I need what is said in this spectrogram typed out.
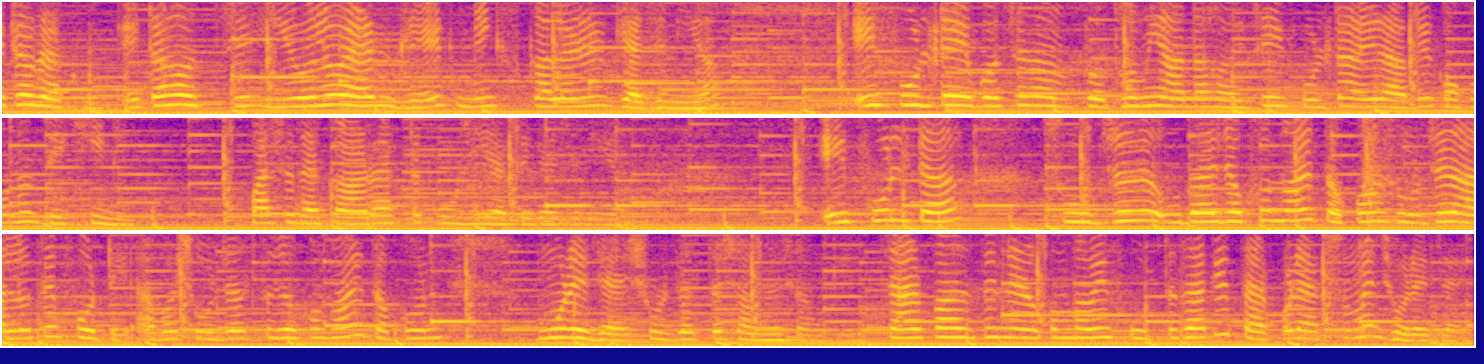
এটা দেখো, এটা হচ্ছে ইয়েলো অ্যান্ড রেড মিক্স কালারের গ্যাজেনিয়া এই ফুলটা এবছর প্রথমেই আনা হয়েছে, এই ফুলটা এর আগে কখনো দেখিনি। পাশে দেখো আরও একটা কুড়ি আছে গ্যাজেনিয়া এই ফুলটা সূর্য উদয় যখন হয় তখন সূর্যের আলোতে ফোটে, আবার সূর্যাস্ত যখন হয় তখন মরে যায় সূর্যাস্তের সঙ্গে সঙ্গে। চার পাঁচ দিন এরকমভাবেই ফুটতে থাকে, তারপরে একসময় ঝরে যায়।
